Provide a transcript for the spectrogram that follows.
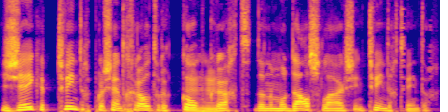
zeker 20% grotere koopkracht dan een modaal salaris in 2020.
